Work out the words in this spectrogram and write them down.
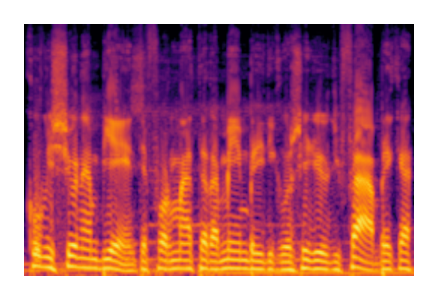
commissione ambiente formata da membri di consiglio di fabbrica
